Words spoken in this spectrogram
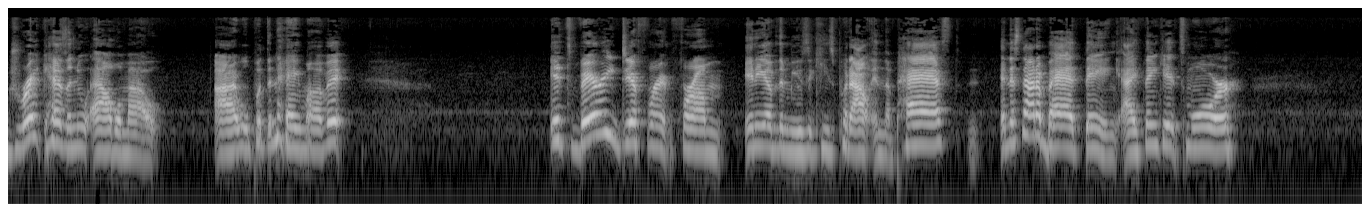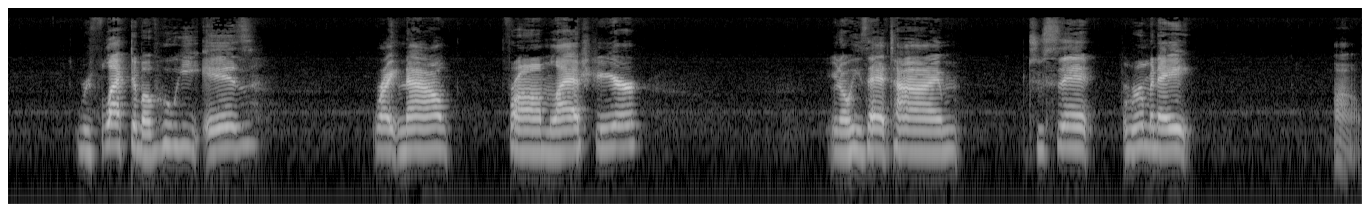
Drake has a new album out. I will put the name of it. it's very different from any of the music he's put out in the past. And it's not a bad thing. I think it's more reflective of who he is right now from last year. You know, he's had time to sit, ruminate, um,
